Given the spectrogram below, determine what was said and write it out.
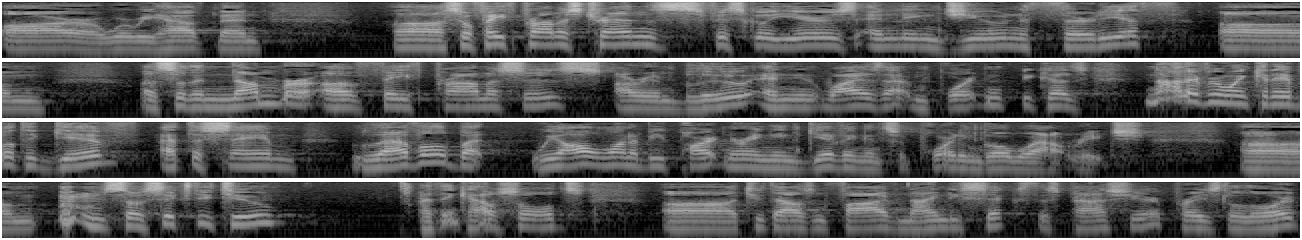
are or where we have been. Uh, so, Faith Promise Trends, fiscal years ending June 30th. Um, uh, so the number of faith promises are in blue. And why is that important? Because not everyone can able to give at the same level, but we all want to be partnering and giving and supporting global outreach. Um, so 62, I think, households. Uh, 2005, 96 this past year. Praise the Lord.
